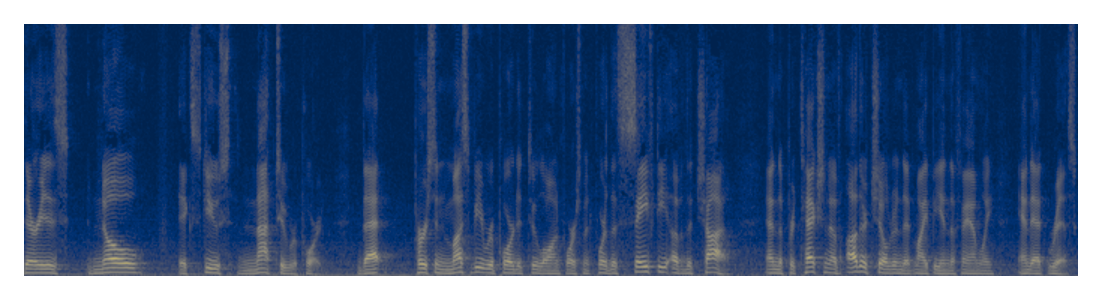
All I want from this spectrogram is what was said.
there is no excuse not to report. That person must be reported to law enforcement for the safety of the child and the protection of other children that might be in the family and at risk.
